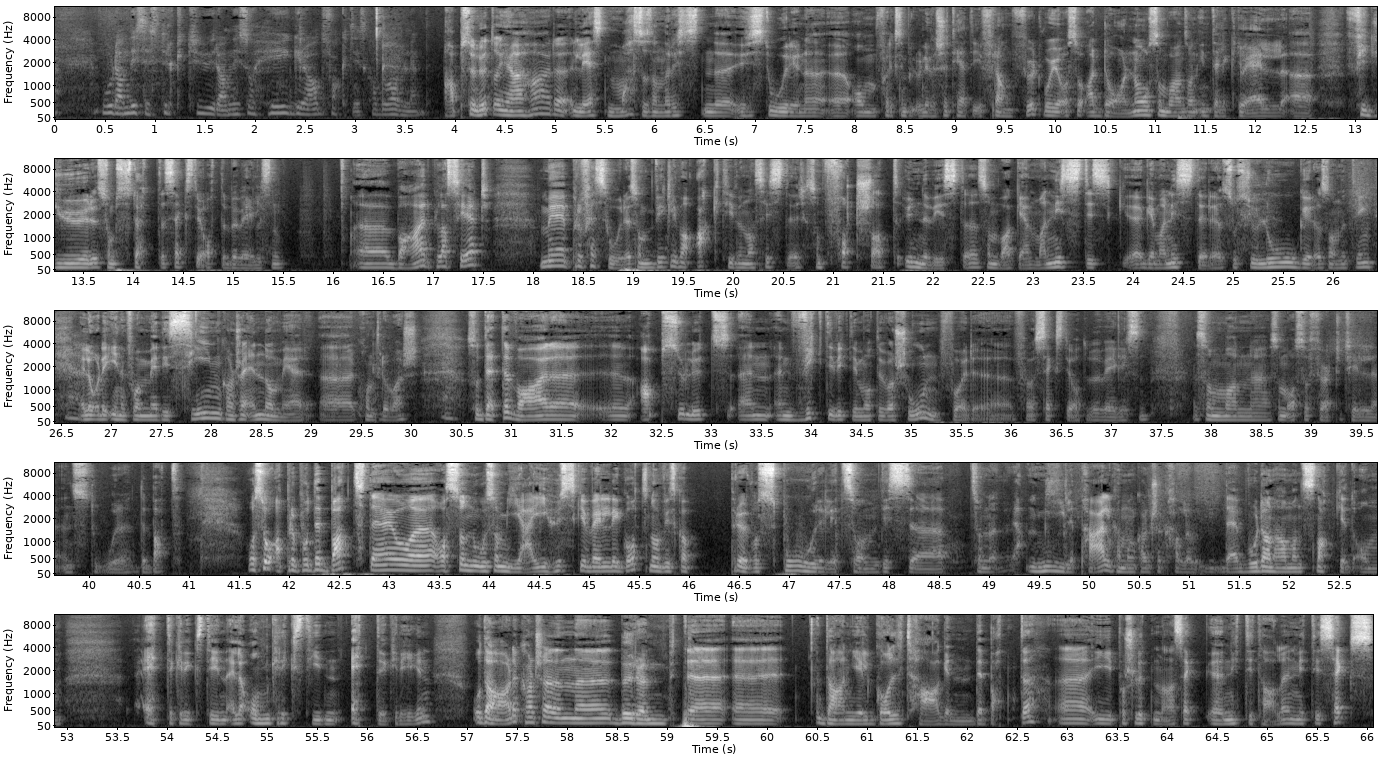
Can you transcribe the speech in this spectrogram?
hvordan disse strukturene i så høy grad faktisk hadde overlevd. Absolutt, og jeg har eh, lest masse sånne rystende historiene uh, om f.eks. universitetet i Frankfurt, hvor jo også Adorno, som var en sånn intellektuell uh, figur som støtte 68-bevegelsen, uh, var plassert med professorer som virkelig var aktive nazister, som fortsatt underviste, som var eh, germanister, sosiologer og sånne ting. Ja. Eller det innenfor medisin, kanskje enda mer uh, kontrovers. Ja. Så dette var uh, absolutt en, en, viktig, viktig motivasjon for, uh, for 68-bevegelsen, som, som også førte til en stor debatt. Og så Apropos debatt, det er jo også noe som jeg husker veldig godt når vi skal prøve å spore litt sånn disse sånne ja, milepæl, kan man kanskje kalle det. Hvordan har man snakket om etterkrigstiden, eller om krigstiden etter krigen? Og da er det kanskje den uh, berømte eh, Daniel Goldhagen-debatten eh, på slutten av 90-tallet, 96.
